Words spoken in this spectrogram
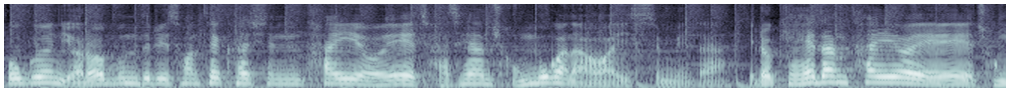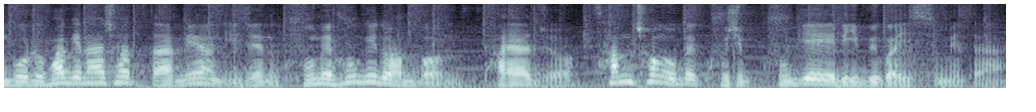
혹은 여러분들이 선택하신 타이어에 자세한 정보가 나와 있습니다. 이렇게 해당 타이어의 정보를 확인하셨다면 이제는 구매 후기도 한번 봐야죠. 3,599개의 리뷰가 있습니다.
